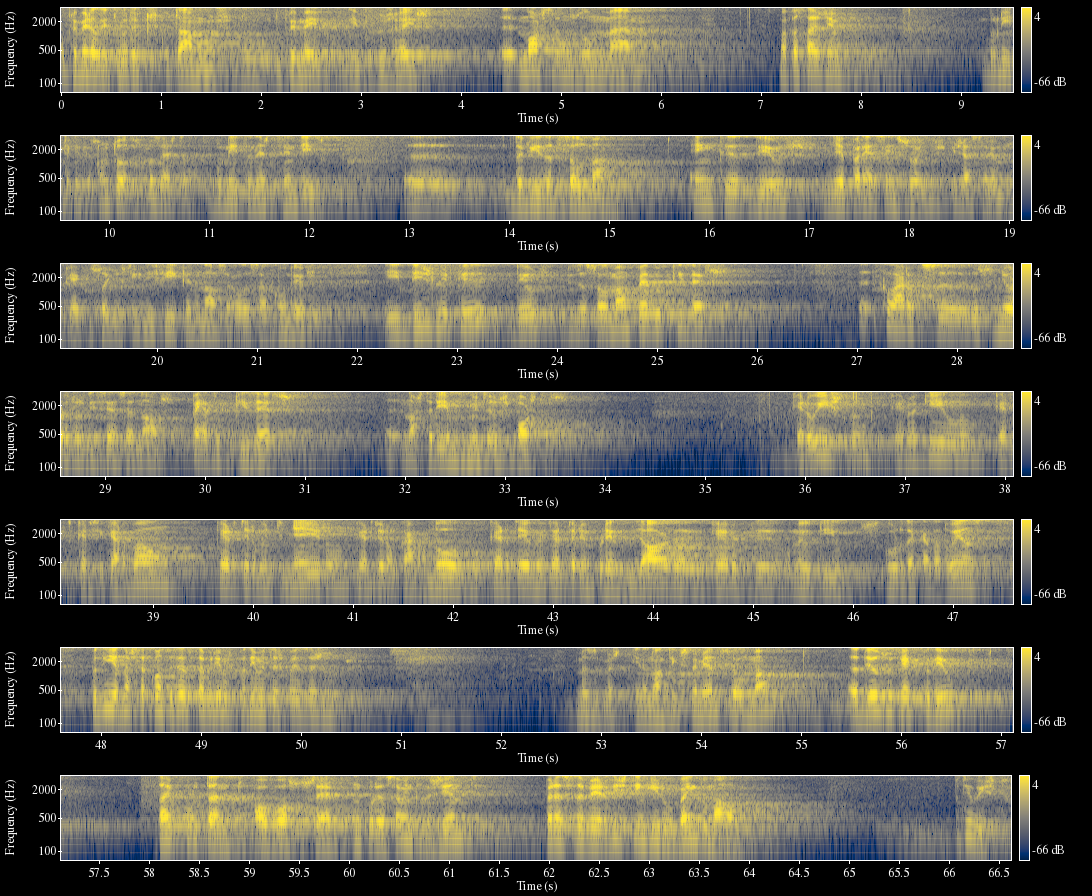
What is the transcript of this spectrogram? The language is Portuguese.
A primeira leitura que escutamos do, do primeiro livro dos Reis eh, mostra-nos uma, uma passagem bonita, quer dizer, são todas, mas esta bonita neste sentido, eh, da vida de Salomão, em que Deus lhe aparece em sonhos, e já sabemos o que é que o sonho significa na nossa relação com Deus, e diz-lhe que Deus diz a Salomão: pede o que quiseres. Claro que se o Senhor nos dissesse a nós, pede o que quiseres, nós teríamos muitas respostas. Quero isto, quero aquilo, quero, quero ficar bom, quero ter muito dinheiro, quero ter um carro novo, quero ter, quero ter um emprego melhor, quero que o meu tio se cure daquela doença. Pedia, nós com certeza saberíamos pedir muitas coisas a Jesus. Mas, mas ainda no Antigo Testamento, Salomão, a Deus o que é que pediu? Dai, portanto, ao vosso servo um coração inteligente para saber distinguir o bem do mal. Pediu isto.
